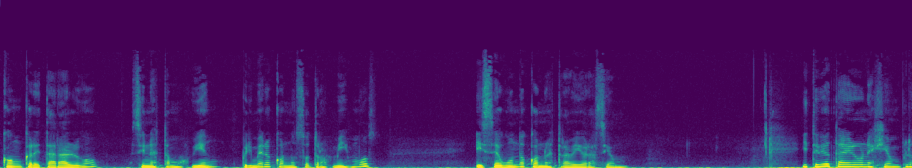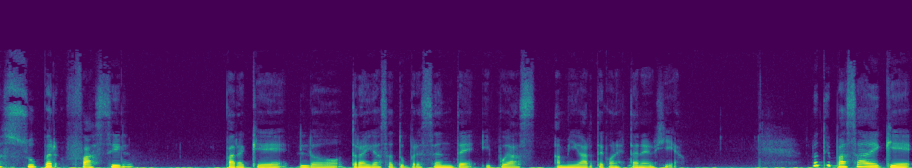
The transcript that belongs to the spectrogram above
concretar algo si no estamos bien, primero con nosotros mismos y segundo con nuestra vibración. Y te voy a traer un ejemplo súper fácil para que lo traigas a tu presente y puedas amigarte con esta energía. ¿No te pasa de que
